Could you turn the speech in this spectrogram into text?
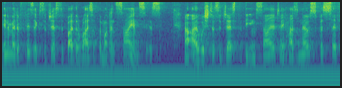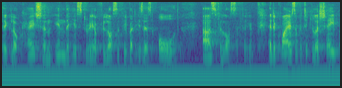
in a metaphysics suggested by the rise of the modern sciences. Now, I wish to suggest that the anxiety has no specific location in the history of philosophy, but is as old as philosophy. It acquires a particular shape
